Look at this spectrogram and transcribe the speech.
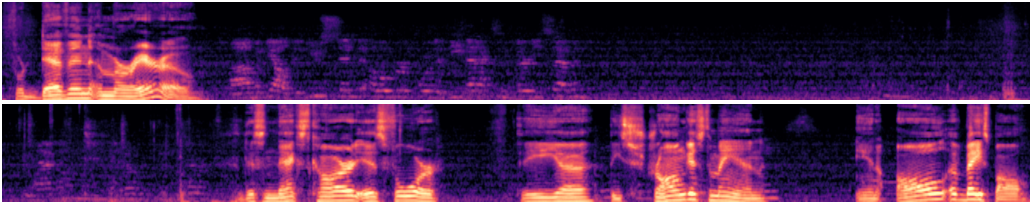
For Deven Marrero. This next card is for the uh, the strongest man in all of baseball.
